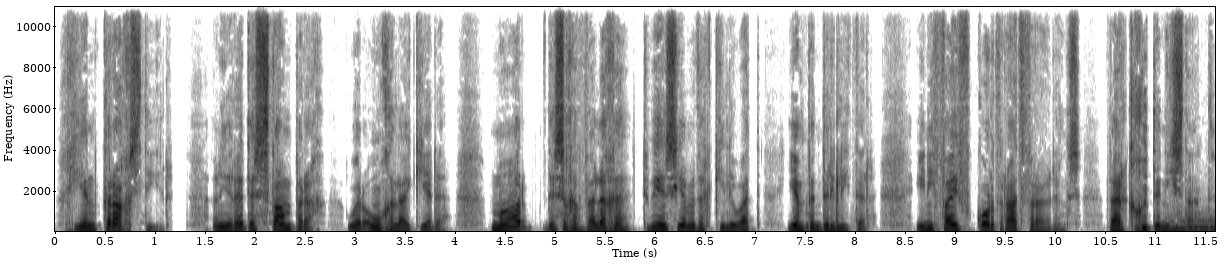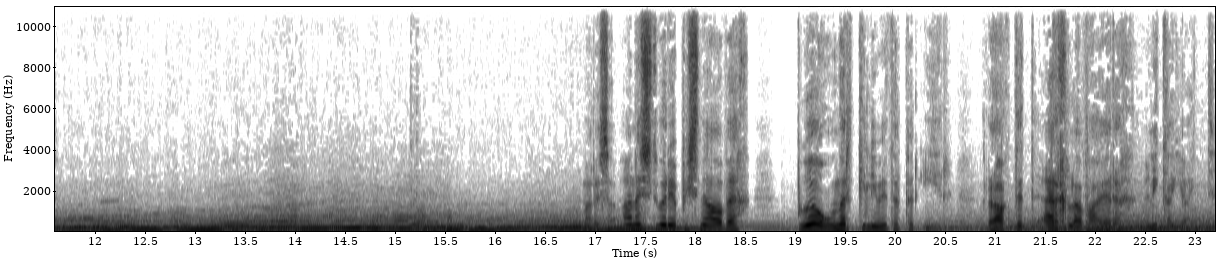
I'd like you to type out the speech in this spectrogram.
geen kragstuur. In die rit is stamperig oor ongelykhede. Maar dis 'n gewillige 72 kW 1.3 liter en die 5 kort radverhoudings werk goed in die stad. Maar is 'n ander storie op die snelweg bo 100 km/h raak dit erg lawaaierig in die kajuit.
